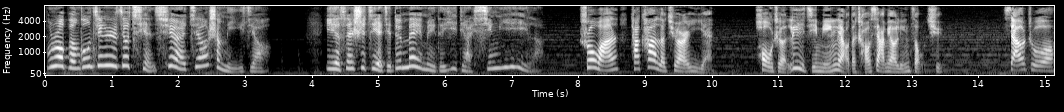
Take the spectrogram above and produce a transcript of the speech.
不若本宫今日就遣雀儿教上你一教，也算是姐姐对妹妹的一点心意了。说完，他看了雀儿一眼，后者立即明了的朝夏妙玲走去。小主，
